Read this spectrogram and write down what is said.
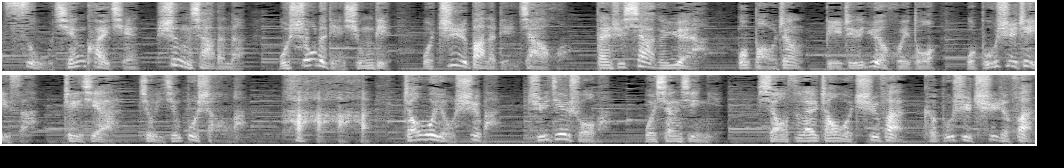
四五千块钱，剩下的呢，我收了点兄弟，我置办了点家伙。但是下个月啊，我保证比这个月会多。我不是这意思啊，这些啊就已经不少了。哈哈哈哈！找我有事吧？直接说吧，我相信你。小子来找我吃饭，可不是吃着饭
